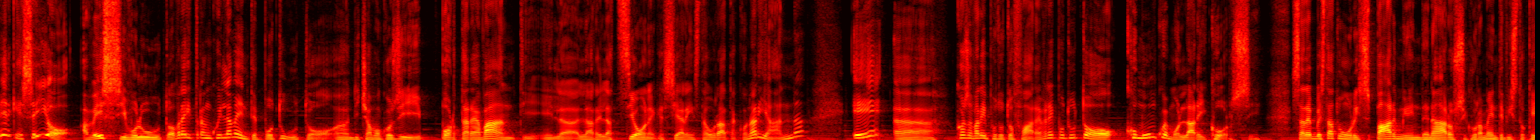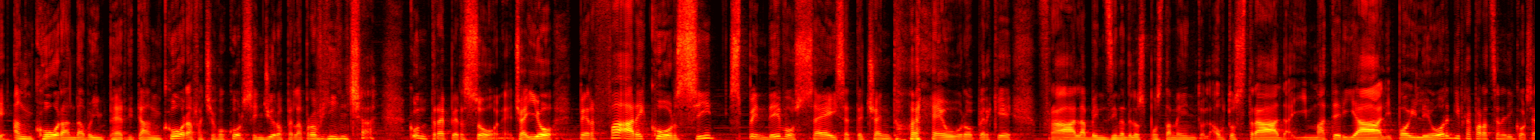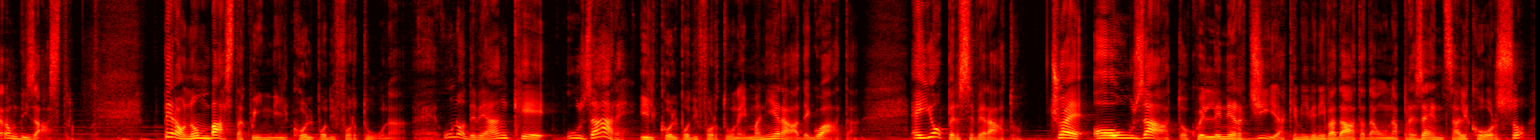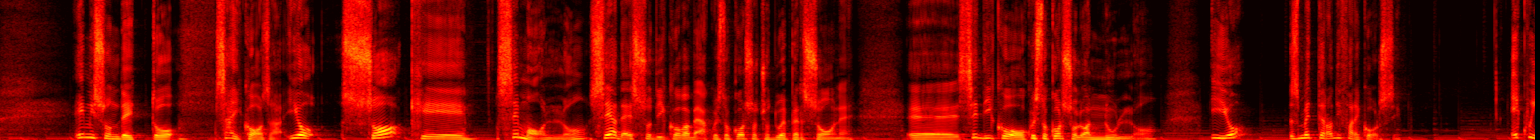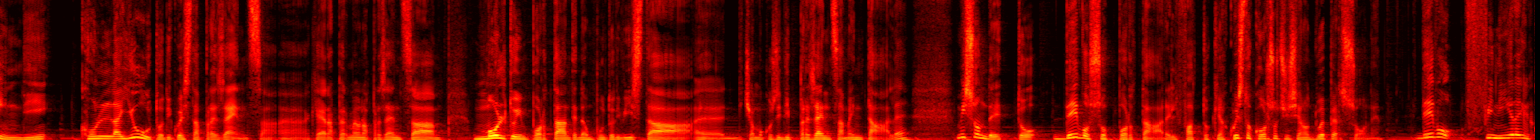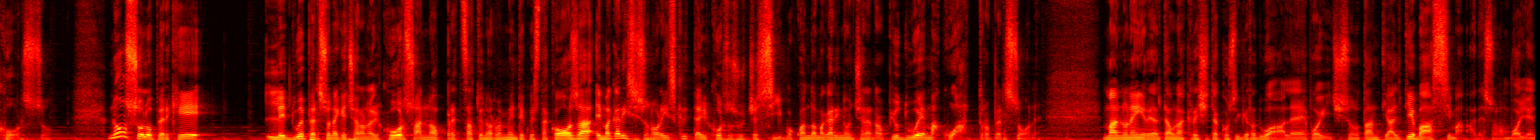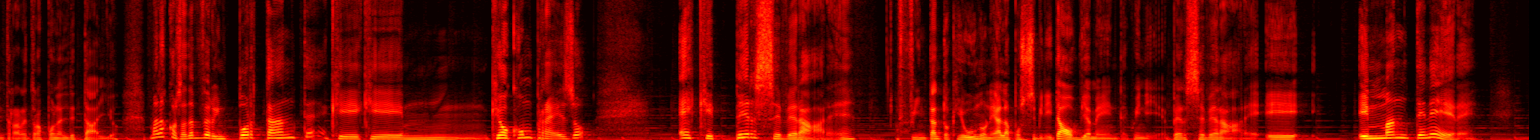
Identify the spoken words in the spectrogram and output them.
Perché se io avessi voluto, avrei tranquillamente potuto, eh, diciamo così, portare avanti il, la relazione che si era instaurata con Arianna e uh, cosa avrei potuto fare? Avrei potuto comunque mollare i corsi. Sarebbe stato un risparmio in denaro sicuramente, visto che ancora andavo in perdita, ancora facevo corsi in giro per la provincia con tre persone. Cioè io per fare corsi spendevo 600-700 euro perché fra la benzina dello spostamento, l'autostrada, i materiali, poi le ore di preparazione di corsi, era un disastro. Però non basta quindi il colpo di fortuna, eh, uno deve anche usare il colpo di fortuna in maniera adeguata. E io ho perseverato, cioè ho usato quell'energia che mi veniva data da una presenza al corso e mi sono detto, sai cosa, io so che se mollo, se adesso dico, vabbè, a questo corso ho due persone, eh, se dico questo corso lo annullo, io smetterò di fare corsi. E quindi con l'aiuto di questa presenza, eh, che era per me una presenza molto importante da un punto di vista, eh, diciamo così, di presenza mentale, mi sono detto, devo sopportare il fatto che a questo corso ci siano due persone. Devo finire il corso. Non solo perché le due persone che c'erano al corso hanno apprezzato enormemente questa cosa e magari si sono reiscritte al corso successivo, quando magari non ce n'erano più due ma quattro persone ma non è in realtà una crescita così graduale, poi ci sono tanti alti e bassi, ma adesso non voglio entrare troppo nel dettaglio. Ma la cosa davvero importante che, che, mm, che ho compreso è che perseverare, fin tanto che uno ne ha la possibilità ovviamente, quindi perseverare e, e mantenere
